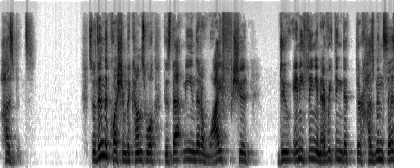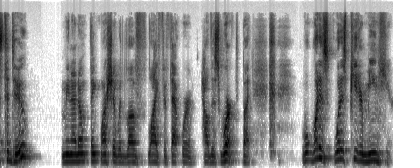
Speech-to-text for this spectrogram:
husbands. So then the question becomes well, does that mean that a wife should do anything and everything that their husband says to do? I mean, I don't think Marcia would love life if that were how this worked, but what, is, what does Peter mean here?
